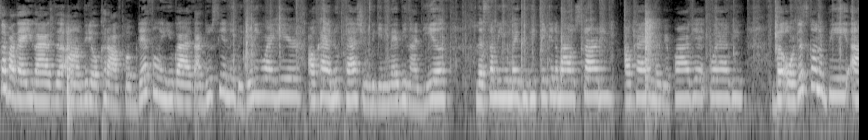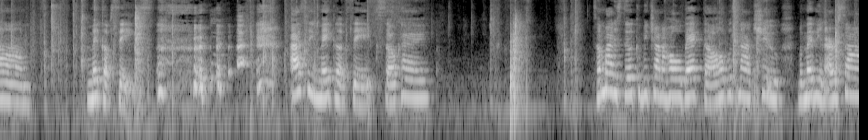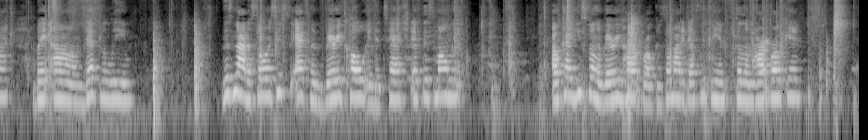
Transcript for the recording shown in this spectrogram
Sorry about that, you guys. The um, video cut off. But definitely, you guys, I do see a new beginning right here. Okay, a new passion beginning. Maybe an idea that some of you maybe be thinking about starting. Okay, maybe a project, what have you. But, or this going to be um, makeup sex. I see makeup sex, okay? Somebody still could be trying to hold back, though. I hope it's not you, but maybe an earth sign. But um, definitely this is not a source. He's acting very cold and detached at this moment. Okay, he's feeling very heartbroken. Somebody definitely being feeling heartbroken.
